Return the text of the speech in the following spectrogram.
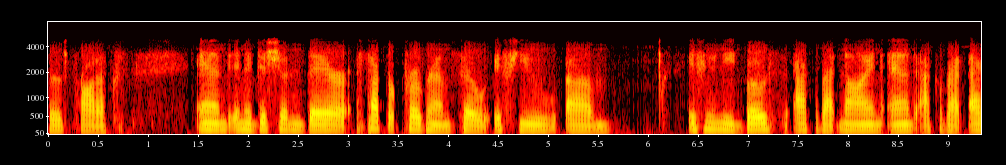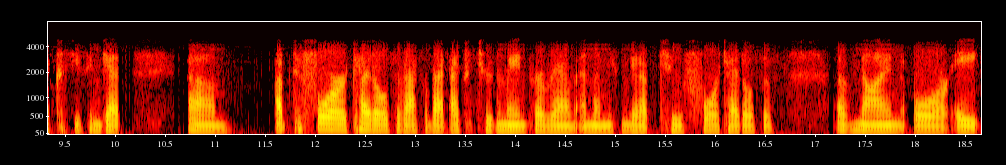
those products. And in addition, they're separate programs. So if you um, if you need both Acrobat 9 and Acrobat X, you can get um, up to four titles of Acrobat X through the main program, and then you can get up to four titles of, of 9 or 8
